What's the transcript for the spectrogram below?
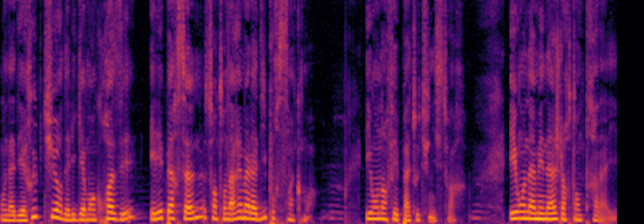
on a des ruptures des ligaments croisés et les personnes sont en arrêt maladie pour cinq mois. Et on n'en fait pas toute une histoire. Et on aménage leur temps de travail.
